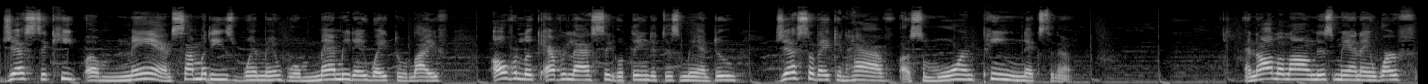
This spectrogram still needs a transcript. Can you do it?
just to keep a man. Some of these women will mammy their way through life overlook every last single thing that this man do just so they can have uh, some Warren Peen next to them. And all along, this man ain't worth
